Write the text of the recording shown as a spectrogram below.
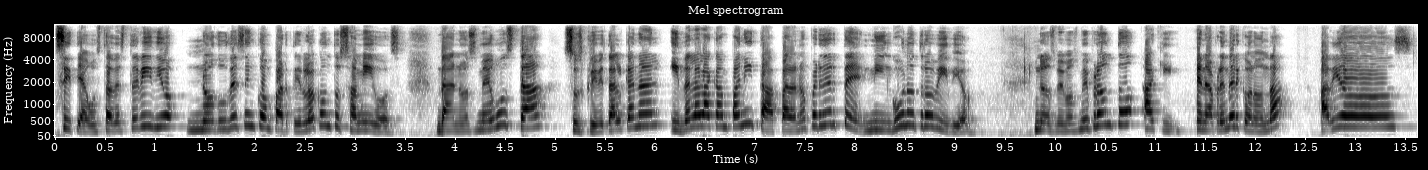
Si te ha gustado este vídeo, no dudes en compartirlo con tus amigos. Danos me gusta, suscríbete al canal y dale a la campanita para no perderte ningún otro vídeo. Nos vemos muy pronto aquí en Aprender con Onda. Adiós.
